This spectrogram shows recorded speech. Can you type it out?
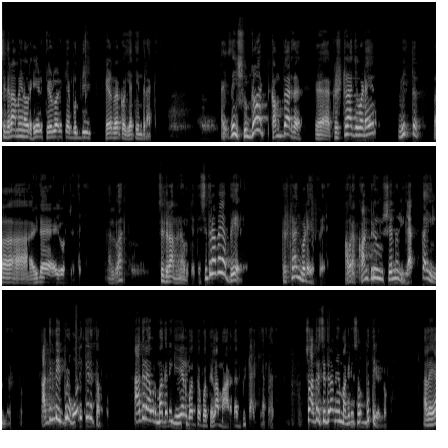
ಸಿದ್ದರಾಮಯ್ಯನವ್ರು ಹೇಳಿ ತಿಳುವಳಿಕೆ, ಬುದ್ಧಿ ಹೇಳಬೇಕು Yatindra should not compare the Krishnaraja Odeyar with ಇದೆ ಇವ್ರ ಜೊತೆ, ಅಲ್ವಾ? ಸಿದ್ದರಾಮಯ್ಯವ್ರ ಜೊತೆ. ಸಿದ್ದರಾಮಯ್ಯ ಬೇರೆ ಕೃಷ್ಣರಾಜ ಒಡೆಯರ್ ಬೇರೆ. ಅವರ ಕಾಂಟ್ರಿಬ್ಯೂಷನ್ ಲೆಕ್ಕ ಇಲ್ಲದಷ್ಟು ಅದರಿಂದ ಇಬ್ರು ಹೋಲಿಕೆನೇ ತಪ್ಪು. ಆದರೆ ಅವ್ರ ಮಗನಿಗೆ ಏನು ಬಂತ ಗೊತ್ತಿಲ್ಲ ಮಾಡ್ದ ಬಿಟ್ಟಾಕಿ ಅಂತ. ಸೊ ಆದ್ರೆ ಸಿದ್ದರಾಮಯ್ಯ ಮಗನಿಗೆ ಸ್ವಲ್ಪ ಬುದ್ಧಿ ಹೇಳು. ಅಲ್ಲಯ್ಯ,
